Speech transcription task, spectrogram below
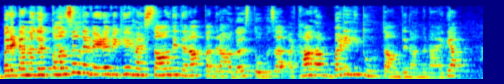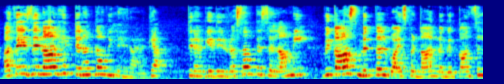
ਬਰੇਟਾ ਨਗਰ ਕੌਂਸਲ ਦੇ ਵਿਹੜੇ ਵਿਖੇ ਹਰ ਸਾਲ ਦੀ ਤਰ੍ਹਾਂ 15 ਅਗਸਤ 2018 ਬੜੇ ਹੀ ਧੂਮਧਾਮ ਦੇ ਨਾਲ ਮਨਾਇਆ ਗਿਆ ਅਤੇ ਇਸ ਦੇ ਨਾਲ ਹੀ ਤਿਰੰਗਾ ਵੀ ਲਹਿਰਾਇਆ ਗਿਆ। ਤਿਰੰਗੇ ਦੀ ਰਸਮ ਤੇ ਸਲਾਮੀ ਵਿਕਾਸ ਮਿੱਤਲ ਵਾਈਸ ਪ੍ਰਧਾਨ ਨਗਰ ਕੌਂਸਲ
